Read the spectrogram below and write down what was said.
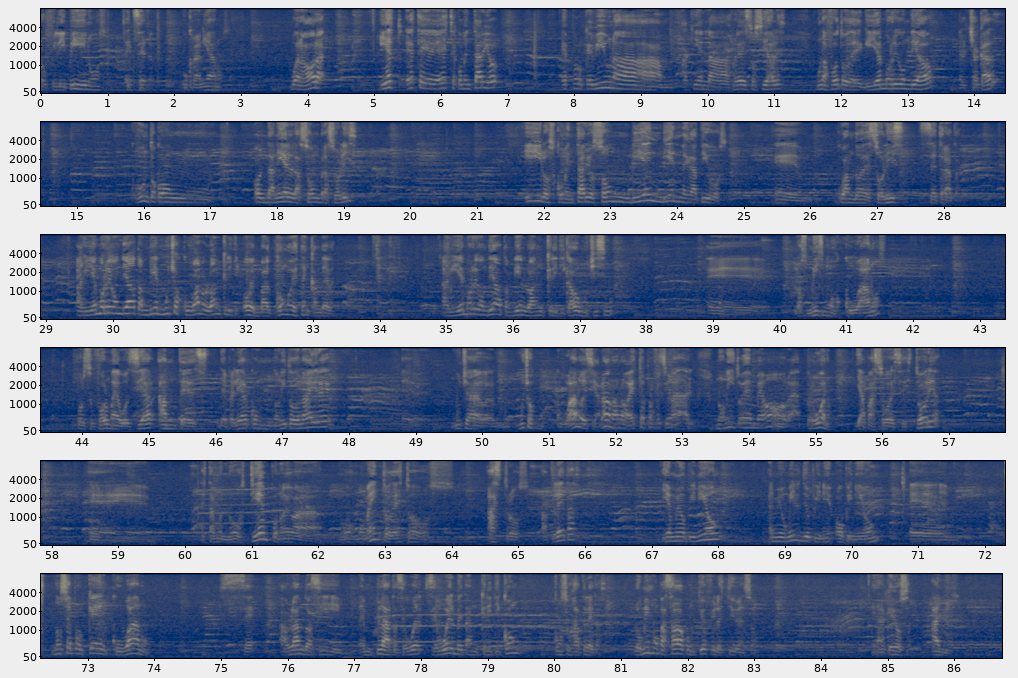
los filipinos, etcétera, ucranianos. Bueno, ahora, y esto- este, este comentario es porque vi una aquí en las redes sociales una foto de Guillermo Rigondeado, el Chacal, junto con Oldaniel La Sombra Solís. Y los comentarios son bien, bien negativos eh, cuando de Solís se trata. A Guillermo Rigondeado también muchos cubanos lo han criticado. Oh, el balcón hoy está en candela. A Guillermo Rigondeado también lo han criticado muchísimo. eh, los mismos cubanos por su forma de boxear antes de pelear con Nonito Donaire. eh, muchos cubanos decían, no, no, no, esto es profesional, Nonito es el mejor. Pero bueno, ya pasó esa historia. Eh, estamos en nuevos tiempos, nuevos momentos de estos astros atletas. Y en mi opinión, en mi humilde opini- opinión, eh, no sé por qué el cubano, hablando así en plata, se vuelve, se vuelve tan criticón con sus atletas. Lo mismo pasaba con Teófilo Stevenson en aquellos años,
